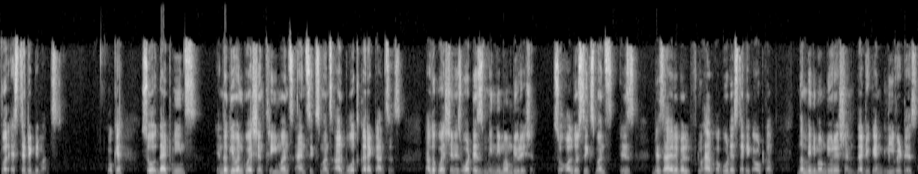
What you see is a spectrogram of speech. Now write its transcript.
for aesthetic demands. Okay, so that means in the given question, 3 months and 6 months are both correct answers. Now the question is what is minimum duration? So although 6 months is desirable to have a good aesthetic outcome, the minimum duration that you can leave it is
